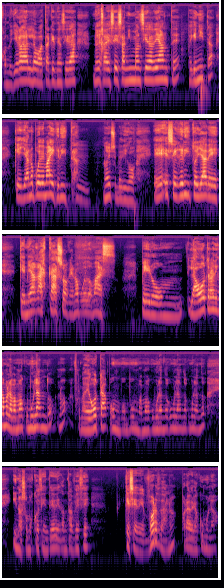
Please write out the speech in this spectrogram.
cuando llegan los ataques de ansiedad, no deja de ser esa misma ansiedad de antes, pequeñita, que ya no puede más y grita. Mm. ¿no? Y siempre digo, eh, ese grito ya de que me hagas caso, que no puedo más. Pero mm, la otra, digamos, la vamos acumulando, ¿no? En forma de gota, pum, pum, pum, vamos acumulando, acumulando, acumulando, y no somos conscientes de tantas veces que se desborda, ¿no? Por haber acumulado.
